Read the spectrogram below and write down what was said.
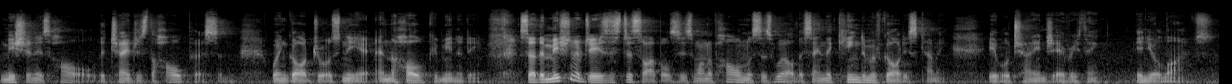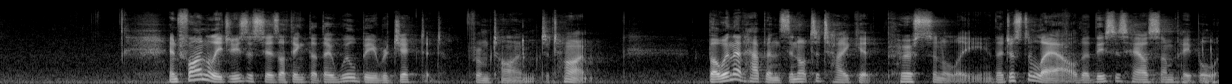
Mission is whole, it changes the whole person when God draws near and the whole community. So the mission of Jesus' disciples is one of wholeness as well. They're saying the kingdom of God is coming, it will change everything in your lives. And finally, Jesus says, I think, that they will be rejected from time to time. But when that happens, they're not to take it personally. They just allow that this is how some people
